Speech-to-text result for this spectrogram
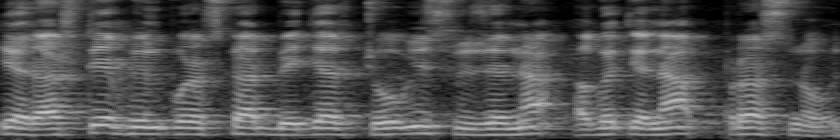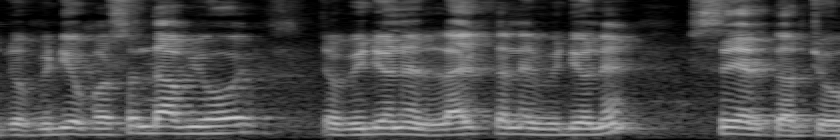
જે રાષ્ટ્રીય ફિલ્મ પુરસ્કાર બે હજાર ચોવીસ વિશેના અગત્યના પ્રશ્નો. જો વીડિયો પસંદ આવ્યો હોય તો વિડીયોને લાઇક અને વિડીયોને શેર કરજો.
